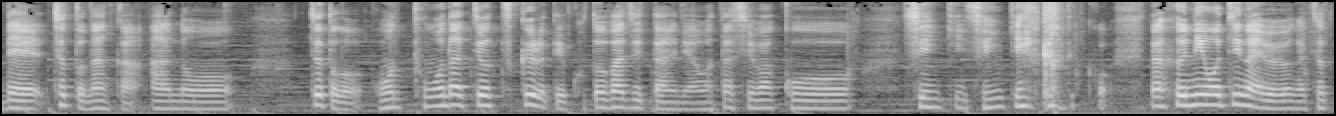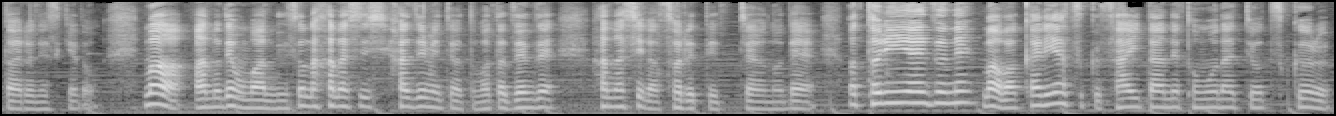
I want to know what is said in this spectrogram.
でちょっとなんかあのちょっと友達を作るっていう言葉自体には私はこう親近、親近感でこう、腑に落ちない部分がちょっとあるんですけど。まあ、あの、でもまあね、そんな話し始めちゃうとまた全然話が逸れてっちゃうので、まあ、とりあえずね、まあ、わかりやすく最短で友達を作る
